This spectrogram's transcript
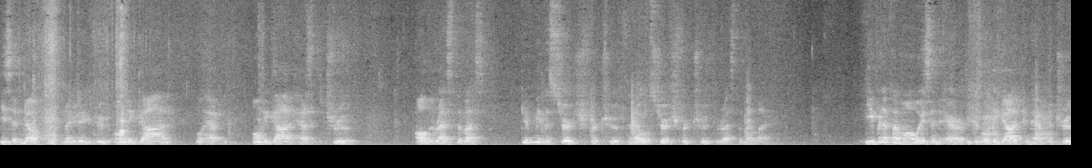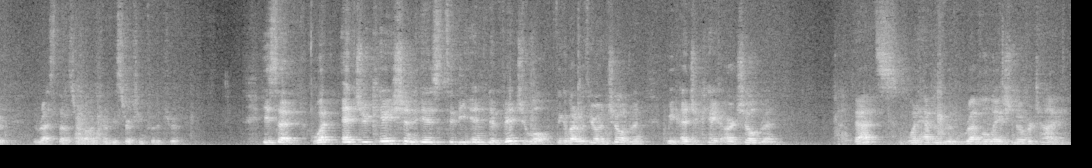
He said, no, I'm not going to take the truth. Only God will have the, only God has the truth. All the rest of us, give me the search for truth, and I will search for truth the rest of my life even if I'm always in error, because only God can have the truth. The rest of us are always going to be searching for the truth. He said, what education is to the individual, think about it with your own children, we educate our children. That's what happens with revelation over time.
